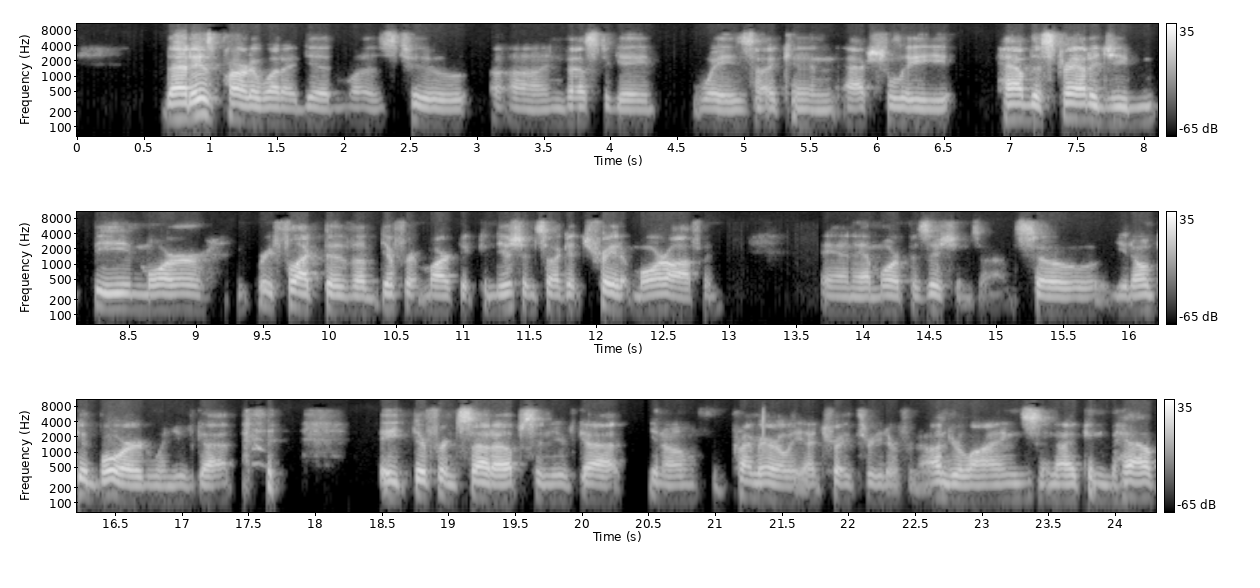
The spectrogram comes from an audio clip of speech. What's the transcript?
that is part of what I did was to uh, investigate ways I can actually have the strategy be more reflective of different market conditions so I could trade it more often and have more positions on. So you don't get bored when you've got eight different setups and you've got, you know, primarily I trade three different underlyings and I can have,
